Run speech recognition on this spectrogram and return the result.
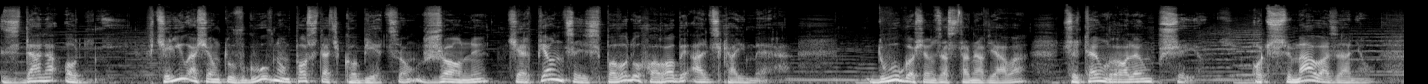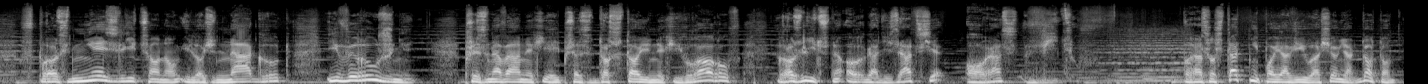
Z dala od niej. Wcieliła się tu w główną postać kobiecą, żony cierpiącej z powodu choroby Alzheimera. Długo się zastanawiała, czy tę rolę przyjąć. Otrzymała za nią wprost niezliczoną ilość nagród i wyróżnień przyznawanych jej przez dostojnych jurorów, rozliczne organizacje oraz widzów. Po raz ostatni pojawiła się, jak dotąd,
